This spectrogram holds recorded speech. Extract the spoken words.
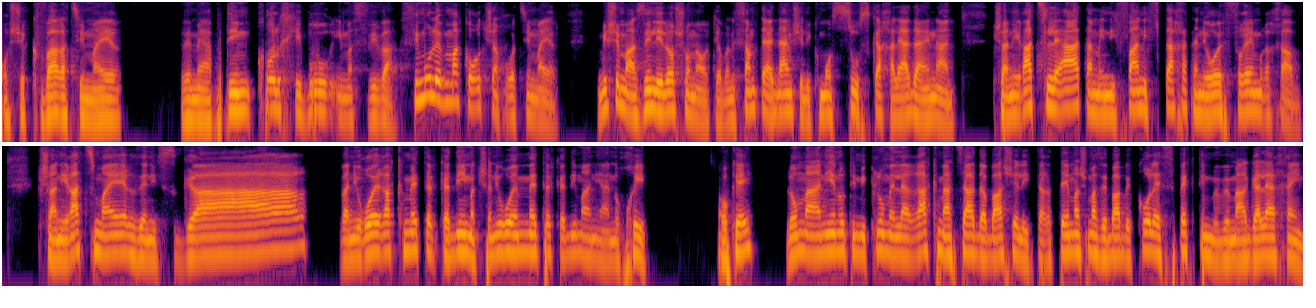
או שכבר רצים מהר ומאבדים כל חיבור עם הסביבה. שימו לב מה קורה כשאנחנו רצים מהר. מי שמאזין לי לא שומע אותי, אבל אני שם את הידיים שלי כמו סוס, ככה ליד העיניים. כשאני רץ לאט, המניפה נפתחת, אני רואה פריים רחב. כשאני רץ מהר זה נסגר, ואני רואה רק מטר קדימה. כשאני רואה מטר קדימה אני אנוכי, אוקיי? לא מעניין אותי מכלום, אלא רק מהצעד הבא שלי. תרתי משמע זה בא בכל האספקטים ובמעגלי החיים.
